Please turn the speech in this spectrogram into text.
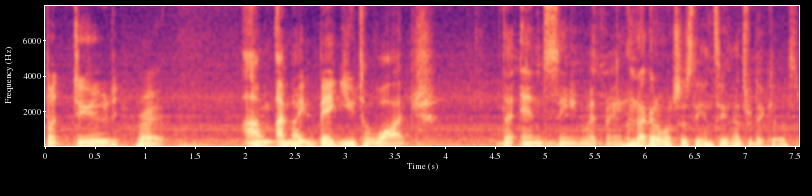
But dude, Right. I'm I might beg you to watch the end scene with me. I'm not gonna watch just the end scene. That's ridiculous.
